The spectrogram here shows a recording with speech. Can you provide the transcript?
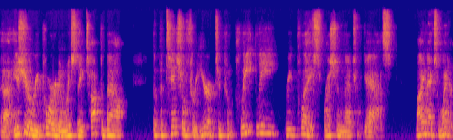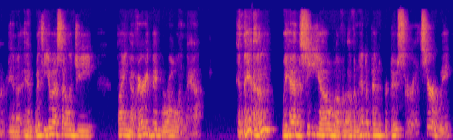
uh, issue a report in which they talked about the potential for Europe to completely replace Russian natural gas by next winter, in a, and with U.S. LNG playing a very big role in that. And then we had the CEO of, of an independent producer at CERAWeek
